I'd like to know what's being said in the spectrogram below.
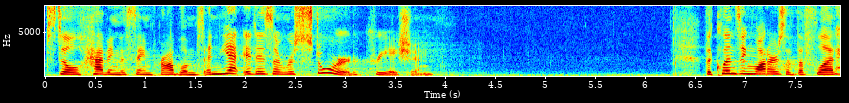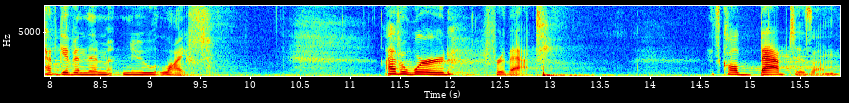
still having the same problems, and yet it is a restored creation. The cleansing waters of the flood have given them new life. I have a word for that. It's called baptism.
